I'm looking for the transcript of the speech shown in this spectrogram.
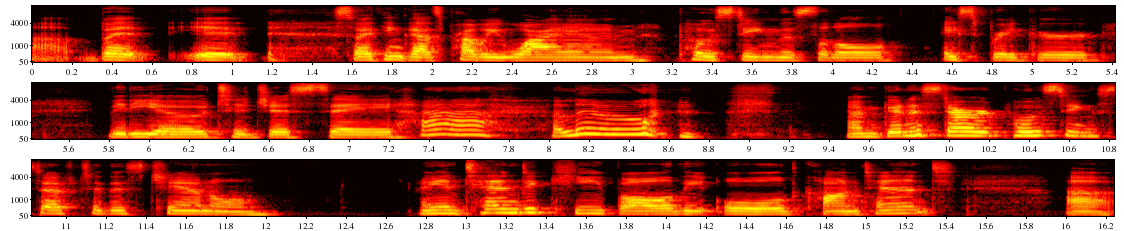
Uh, but it, so I think that's probably why I'm posting this little icebreaker video to just say, hi, hello. I'm going to start posting stuff to this channel. I intend to keep all the old content. Uh,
